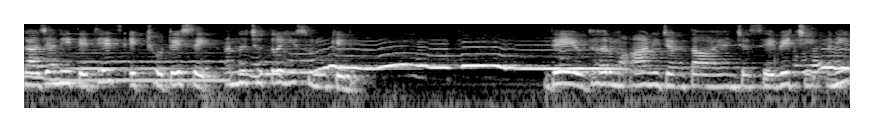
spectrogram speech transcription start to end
राजांनी तेथेच एक छोटेसे अन्नछत्रही सुरू केले. देव धर्म आणि जनता यांच्या सेवेची अनेक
